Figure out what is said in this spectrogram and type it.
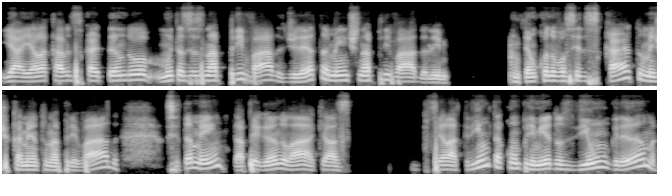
e aí ela acaba descartando muitas vezes na privada, diretamente na privada ali. Então, quando você descarta o medicamento na privada, você também está pegando lá aquelas, sei lá, 30 comprimidos de 1 grama,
